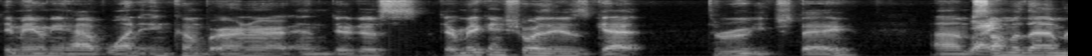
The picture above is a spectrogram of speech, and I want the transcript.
They may only have one income earner, and they're just they're making sure they just get through each day. Um, right. Some of them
